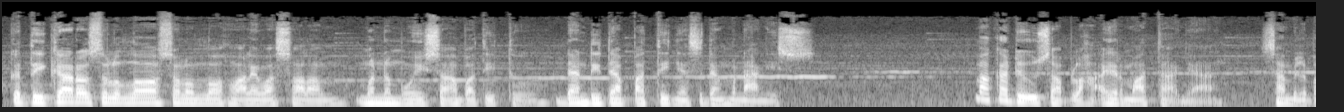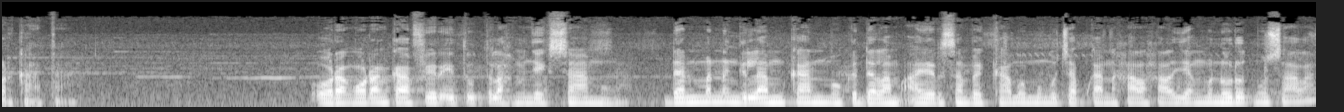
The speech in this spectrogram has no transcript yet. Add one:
Ketika Rasulullah Shallallahu Alaihi Wasallam menemui sahabat itu dan didapatinya sedang menangis, maka diusaplah air matanya sambil berkata, Orang-orang kafir itu telah menyiksamu dan menenggelamkanmu ke dalam air sampai kamu mengucapkan hal-hal yang menurutmu salah.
